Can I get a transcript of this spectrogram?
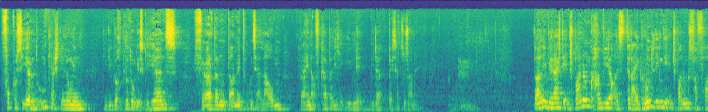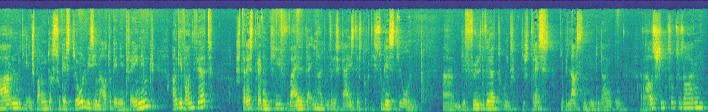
fokussierende Umkehrstellungen, die die Durchblutung des Gehirns fördern und damit uns erlauben, rein auf körperlicher Ebene wieder besser zu sammeln. Dann im Bereich der Entspannung haben wir als drei grundlegende Entspannungsverfahren die Entspannung durch Suggestion, wie sie im autogenen Training angewandt wird. Stresspräventiv, weil der Inhalt unseres Geistes durch die Suggestion ähm, gefüllt wird und die Stress, die belastenden Gedanken rausschiebt sozusagen.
